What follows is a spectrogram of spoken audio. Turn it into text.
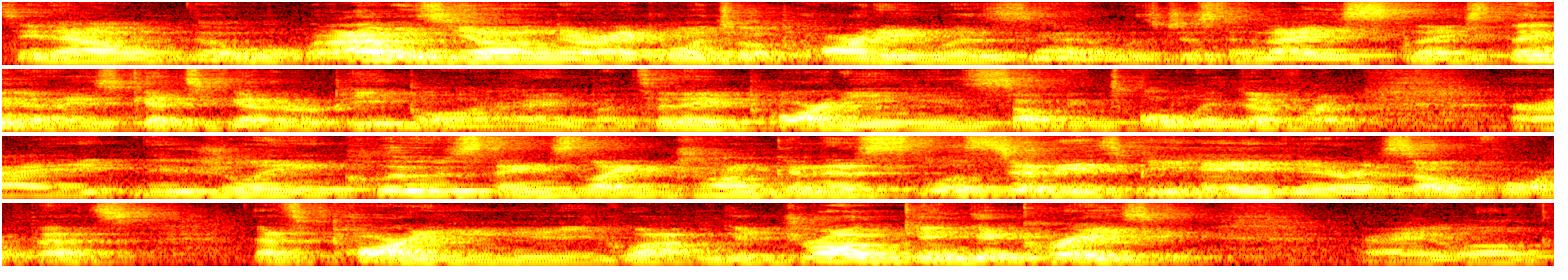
See now, when I was young, all right, going to a party was you know, was just a nice nice thing, a nice get together of people, all right. But today, partying is something totally different, all right. It usually includes things like drunkenness, lascivious behavior, and so forth. That's that's partying. You go out and get drunk and get crazy, right? Well,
